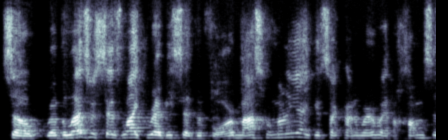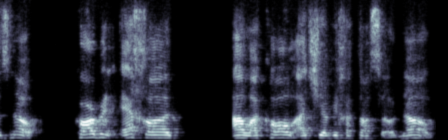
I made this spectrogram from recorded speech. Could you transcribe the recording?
So Rebbe Lezer says, like Rebbe said before, money, yeah, you can start kind of away. The Chum says no. Korban echad ala kol No,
